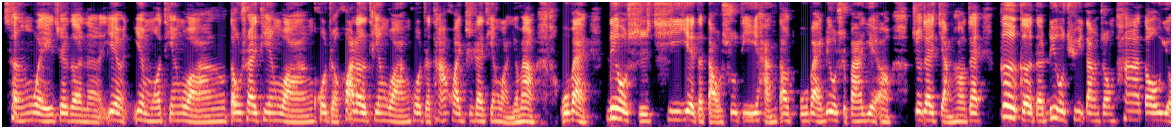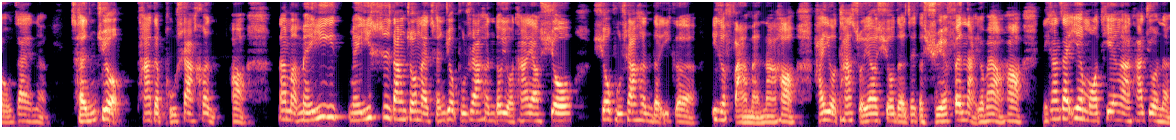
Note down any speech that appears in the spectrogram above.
成为这个呢，夜夜魔天王、兜率天王，或者化乐天王，或者他坏自在天王，有没有？五百六十七页的导数第一行到五百六十八页啊，就在讲哈，在各个的六区当中，他都有在呢成就他的菩萨恨啊。那么每一每一世当中呢，成就菩萨恨都有他要修修菩萨恨的一个一个法门呐，哈，还有他所要修的这个学分呐，有没有哈？你看在夜摩天啊，他就呢。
